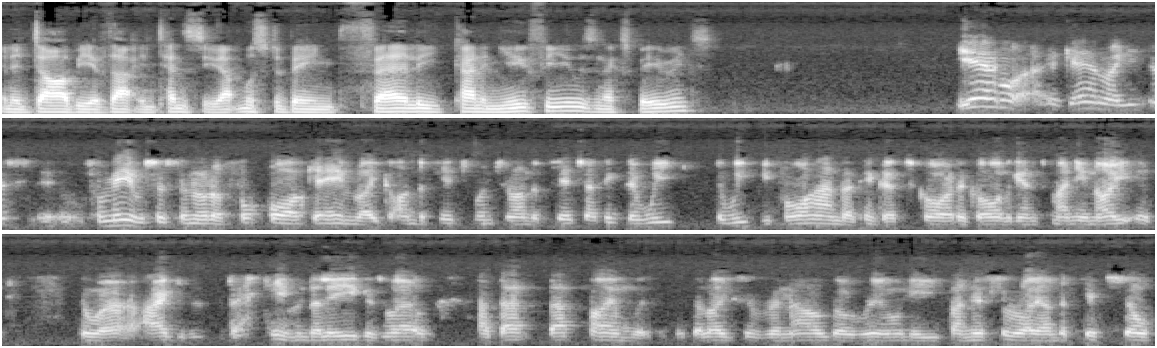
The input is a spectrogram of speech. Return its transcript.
in a derby of that intensity, that must have been fairly kind of new for you as an experience. Yeah, but again, like just for me, it was just another football game, like on the pitch. Once you're on the pitch, I think the week the week beforehand, I think I scored a goal against Man United, who were arguably the best team in the league as well at that that time with, with the likes of Ronaldo, Rooney, Van Nistelrooy on the pitch. So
